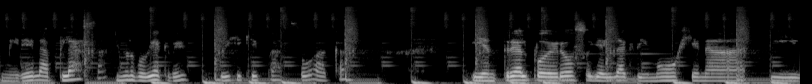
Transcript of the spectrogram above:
Miré la plaza y no lo podía creer. dije, ¿qué pasó acá? Y entré al poderoso y ahí lacrimógena y,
